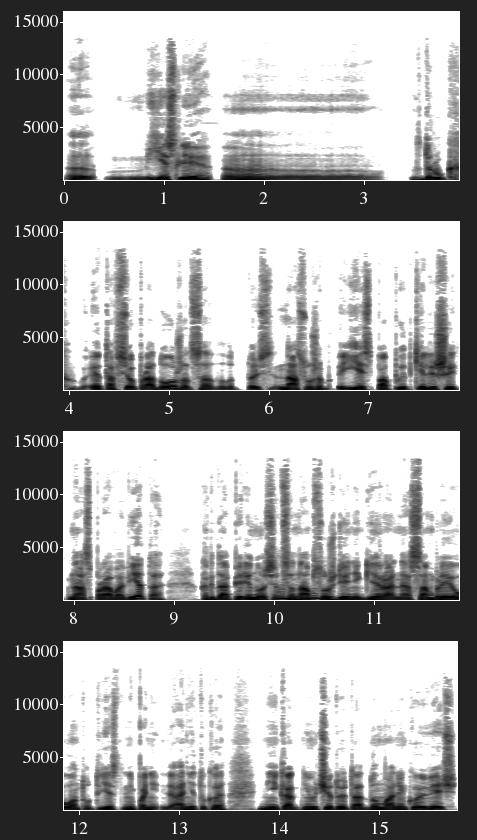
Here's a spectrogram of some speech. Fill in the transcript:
если вдруг это все продолжится, вот, то есть нас уже есть попытки лишить нас права вето, когда переносится угу. на обсуждение Генеральной Ассамблеи ООН, тут есть, они только никак не учитывают одну маленькую вещь,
